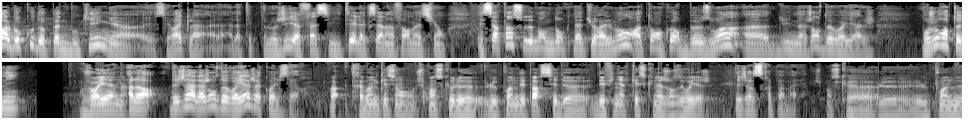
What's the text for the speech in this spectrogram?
parle beaucoup d'open booking, euh, et c'est vrai que la, la, technologie a facilité l'accès à l'information. Et certains se demandent donc naturellement, a-t-on encore besoin euh, d'une agence de voyage? Bonjour Anthony. Bonjour Yann. Alors déjà, l'agence de voyage, à quoi elle sert? Ah, Très bonne question. Je pense que le, point de départ, c'est de définir qu'est-ce qu'une agence de voyage. Déjà, ce serait pas mal. Je pense que le, point, de,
